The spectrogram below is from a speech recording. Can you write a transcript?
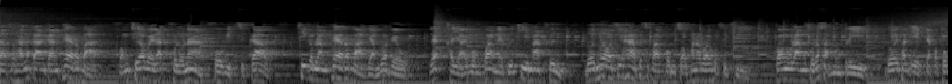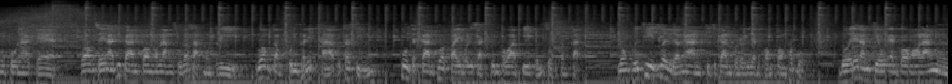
จากสถานการณ์การแพร่ระบาดของเชื้อไวรัสโคโรนาโควิด -19 ที่กำลังแพร่ระบาดอย่างรวดเร็ว และขยายวงกว้างในพื้นที่มากขึ้น โดยเมื่อวันที่ 5 พฤษภาคม 2564 กองกำลังสุรศักดิ์มนตรี โดยพันเอกจักรพงศ์โพนาแคร์รองเสนาธิการกองกำลังสุรศักดิ์มนตรี ร่วมกับคุณคณิษฐาอุทสิงห์ผู้จัดการทั่วไปบริษัทคุณภวาปีขนส่งจำกัด ลงพื้นที่ช่วยเหลืองานกิจการพลเรือนของกองทัพบก โดยได้นำเจลแอลกอฮอล์ล้างมือ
